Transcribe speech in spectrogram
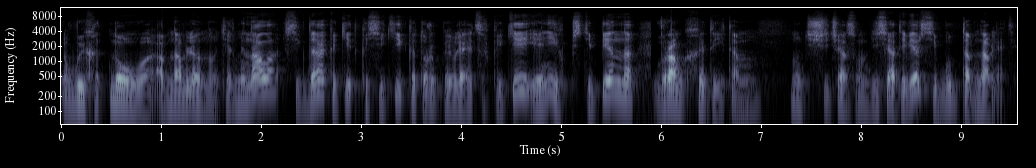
выход нового обновленного терминала, всегда какие-то косяки, которые появляются в кике, и они их постепенно в рамках этой там, ну сейчас он 10 версии будут обновлять.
